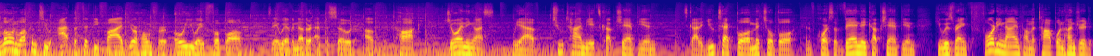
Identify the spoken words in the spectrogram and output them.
Hello and welcome to At the 55, your home for OUA football. Today we have another episode of The Talk. Joining us, we have two time Yates Cup champion. He's got a Uteck Bowl, a Mitchell Bowl, and of course a Vanier Cup champion. He was ranked 49th on the top 100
